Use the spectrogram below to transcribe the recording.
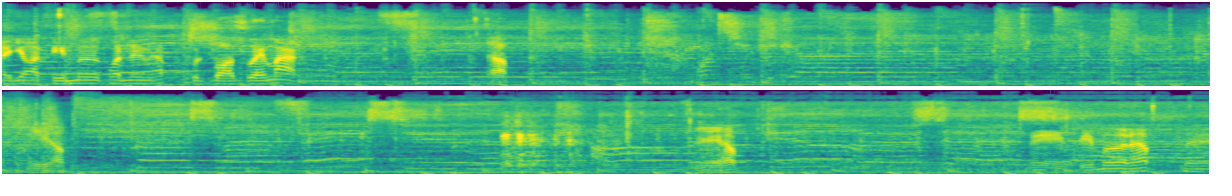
ก็ยอดฝีมือคนหนึ่งครับฟุตบอลสวยมาก ครับ นี่ครับ นี่ครับ นี่ฝีมือนะครับ นี่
